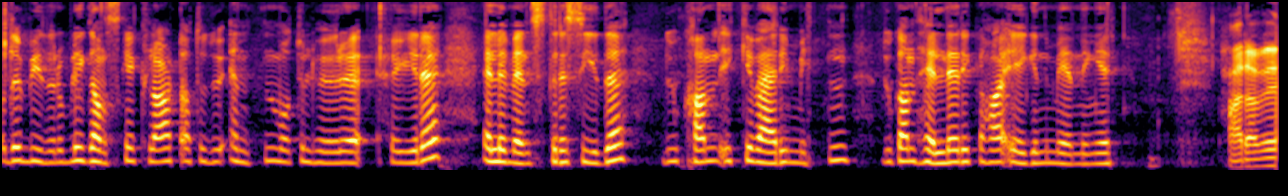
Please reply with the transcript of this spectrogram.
Og det begynner å bli ganske klart at du enten må tilhøre høyre eller venstre side. Du kan ikke være i midten. Du kan heller ikke ha egne meninger. Her er vi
